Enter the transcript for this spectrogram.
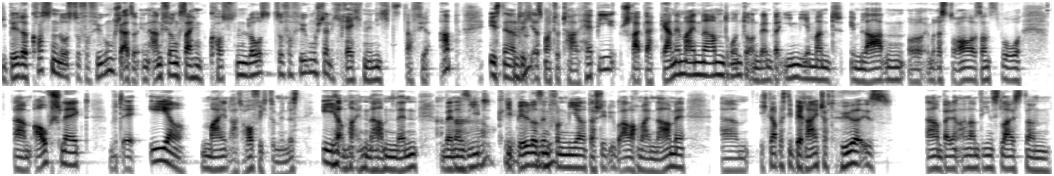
die Bilder kostenlos zur Verfügung stelle, also in Anführungszeichen kostenlos zur Verfügung stelle. Ich rechne nichts dafür ab. Ist er natürlich mhm. erstmal total happy, schreibt da gerne meinen Namen drunter und wenn bei ihm jemand im Laden oder im Restaurant oder sonst wo ähm, aufschlägt, wird er eher mein, also hoffe ich zumindest, eher meinen Namen nennen. wenn er ah, sieht, okay. die Bilder mhm. sind von mir, da steht überall auch mein Name. Ähm, ich glaube, dass die Bereitschaft höher ist äh, bei den anderen Dienstleistern,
